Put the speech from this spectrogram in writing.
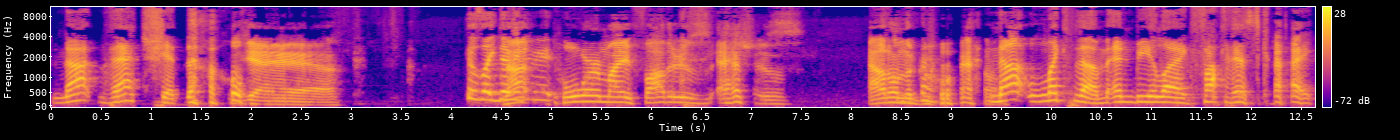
not that shit though." Yeah, yeah, yeah. Because like Not WWE, pour my father's ashes out on the ground. not lick them and be like, "Fuck this guy."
